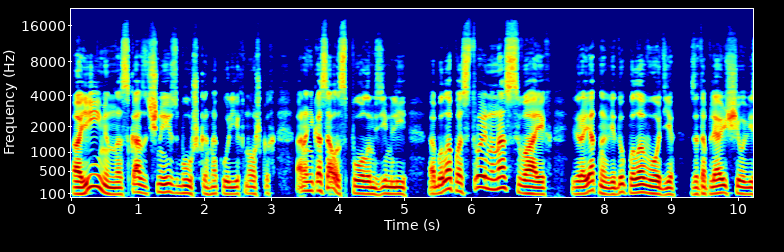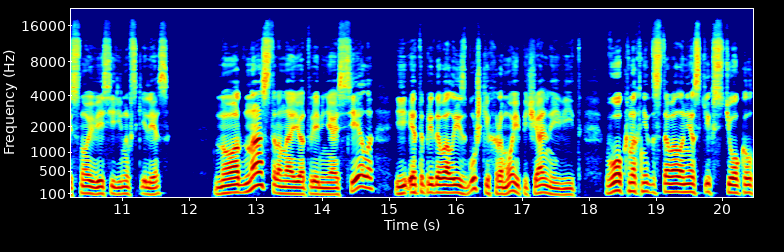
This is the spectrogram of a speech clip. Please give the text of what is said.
а именно сказочная избушка на курьих ножках. Она не касалась полом земли, а была построена на сваях, вероятно, ввиду половодья, затопляющего весной весь Ириновский лес. Но одна сторона ее от времени осела, и это придавало избушке хромой и печальный вид. В окнах не доставало нескольких стекол,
